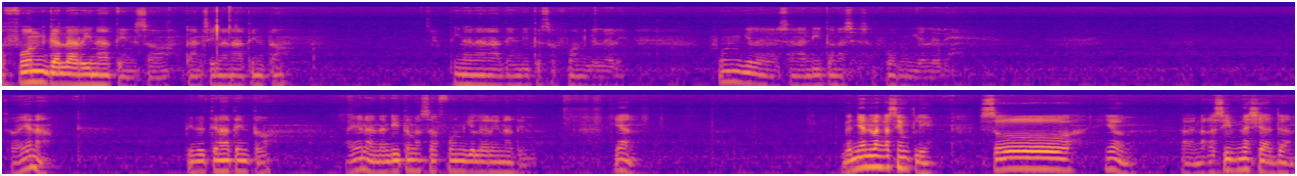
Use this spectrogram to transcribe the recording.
phone gallery natin. So, cancel na natin to. Tingnan na natin dito sa phone gallery. phone gallery. So nandito na siya sa phone gallery. So ayan na. Pindutin natin to. Ayan na. Nandito na sa phone gallery natin. Yan. Ganyan lang kasimple. So yun. Ah, nakasave na siya dyan.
